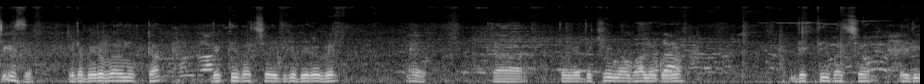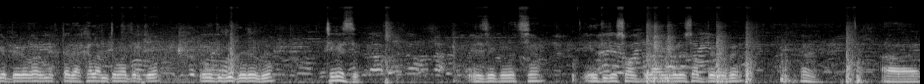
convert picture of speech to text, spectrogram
ঠিক আছে? এটা বেরোবার মুখটা, দেখতেই পাচ্ছ এদিকে বেরোবে হ্যাঁ? তা তোমরা দেখিয়ে নাও ভালো করে। দেখতেই পাচ্ছ, এইদিকে বেরোবার মুখটা দেখালাম তোমাদেরকে, এইদিকে বেরোবে, ঠিক আছে? এই যে বেরোচ্ছে, এইদিকে সব লাইনগুলো সব বেরোবে হ্যাঁ? আর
